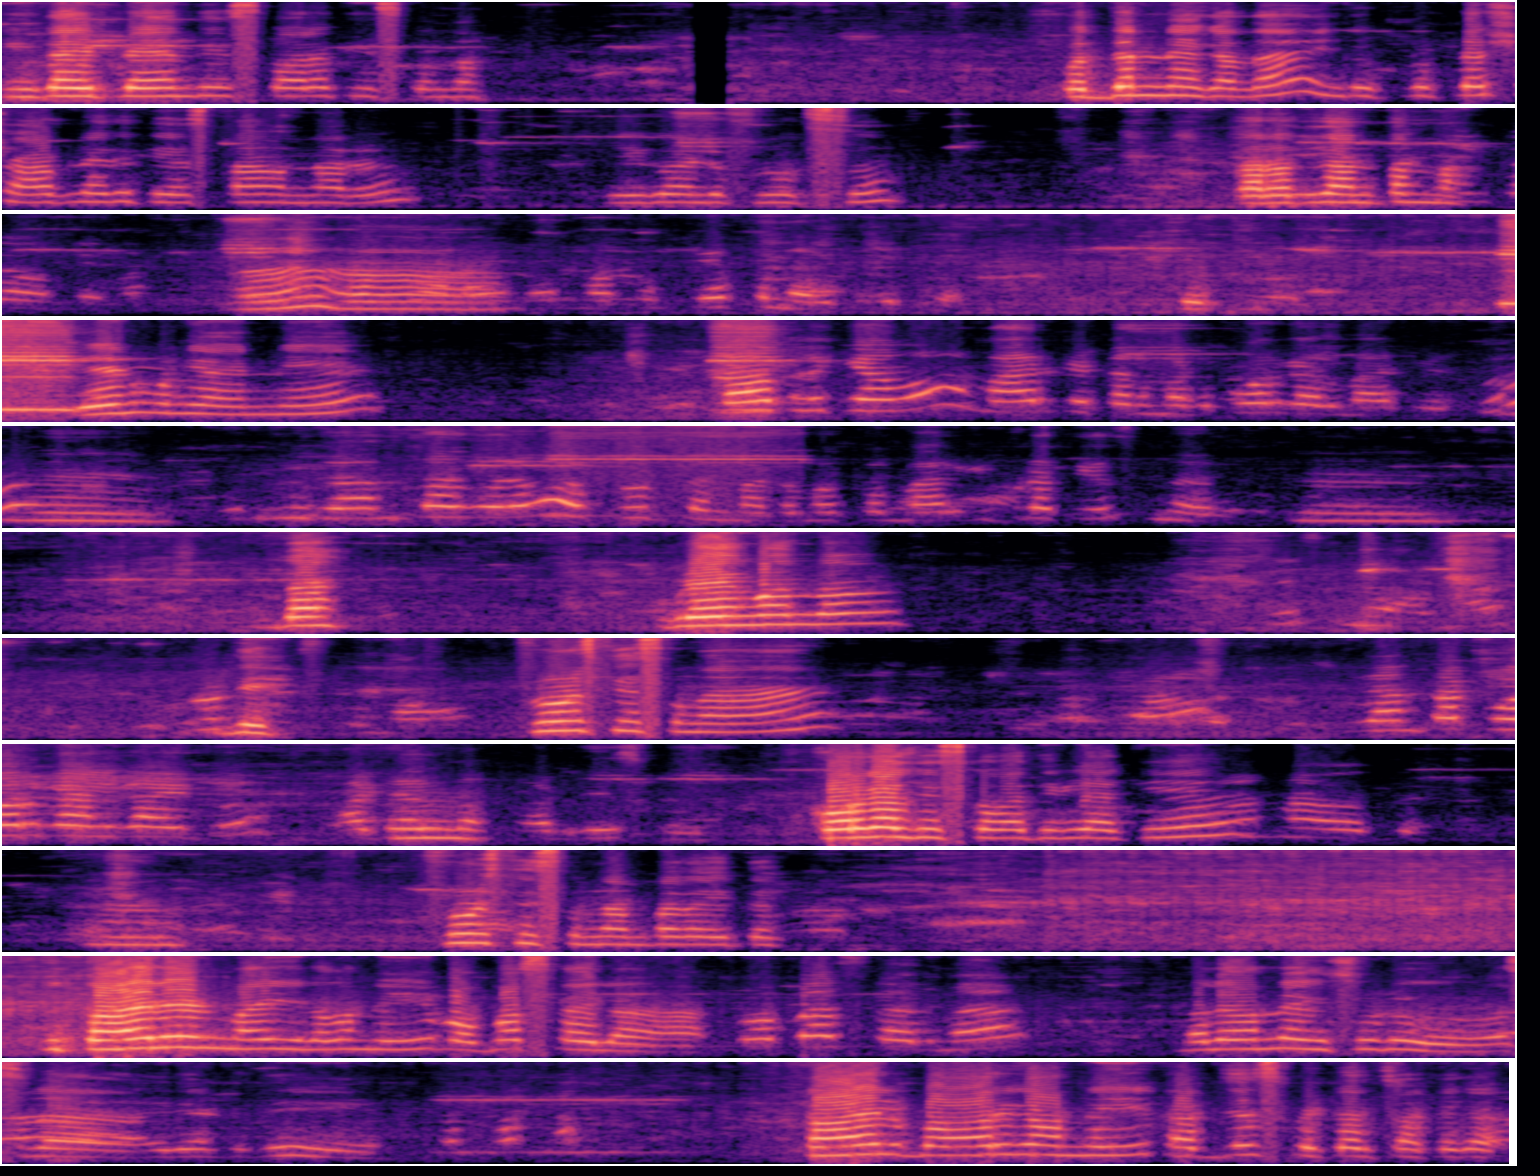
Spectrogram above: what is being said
ఇంకా ఇప్పుడు ఏం తీసుకోవాలో తీసుకుందాం. పొద్దున్నే కదా ఇంక ఇప్పుడే షాప్లో అయితే తీస్తా ఉన్నారు. ఇదిగోండి ఫ్రూట్స్. తర్వాత ఆ. ఏంటి ముని అవన్నీ లోపలికేమో మార్కెట్ అన్నమాట కూరగాయల మార్కెట్. ఇదంతా కూడా ఫ్రూట్స్ అన్నమాట. మొత్తం ఇప్పుడే తీస్తున్నారు. ఏం కొందాం? ఫ్రూట్స్ తీసుకున్నా ఇదంతా కూరగాయలుగా ఇటు కూరగాయలు తీసుకోవా దివ్యాకి? ఫ్రూట్స్ తీసుకుందాం పద అయితే. ఈ కాయలేండి మా ఇలా ఉన్నాయి బొబ్బాస్ కాయల? బొబ్బాస్కాయలు మా. భలే ఉన్నాయి చూడు అసలు ఇదేంటిది? కాయలు బారుగా ఉన్నాయి కట్ చేసి పెట్టారు చక్కగా.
